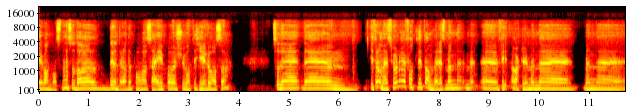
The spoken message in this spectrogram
i vannmassene, så da dundra det på sei på 7-8 kilo også. Så det, det I Trondheimsfjorden har vi fått litt annerledes men, men, eh, arter, men, eh, men eh,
